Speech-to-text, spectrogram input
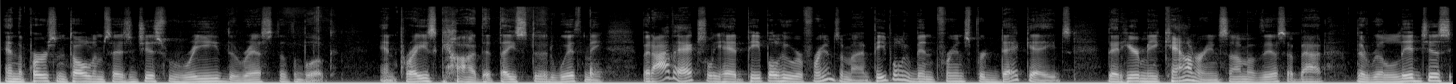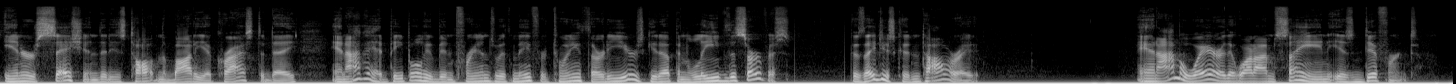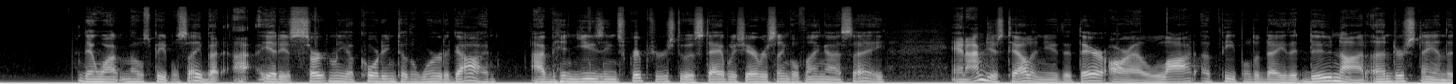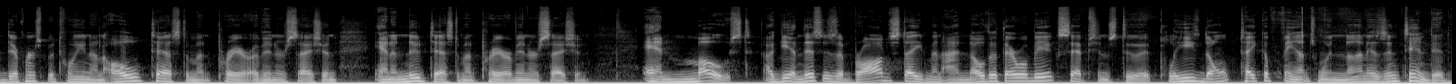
And the person told him, says, just read the rest of the book. And praise God that they stood with me. But I've actually had people who are friends of mine, people who've been friends for decades, that hear me countering some of this about the religious intercession that is taught in the body of Christ today. And I've had people who've been friends with me for 20, 30 years get up and leave the service because they just couldn't tolerate it. And I'm aware that what I'm saying is different than what most people say, but I, it is certainly according to the Word of God. I've been using scriptures to establish every single thing I say. And I'm just telling you that there are a lot of people today that do not understand the difference between an Old Testament prayer of intercession and a New Testament prayer of intercession. And most, again, this is a broad statement. I know that there will be exceptions to it. Please don't take offense when none is intended.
